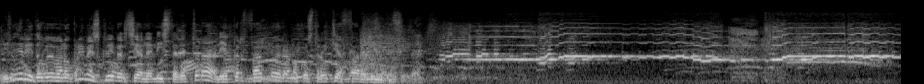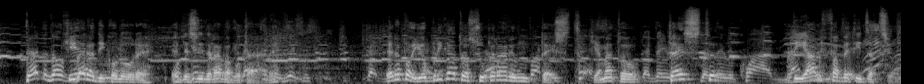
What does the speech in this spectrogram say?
I neri dovevano prima iscriversi alle liste elettorali e per farlo erano costretti a fare lunghe file. Chi era di colore e desiderava votare era poi obbligato a superare un test chiamato test di alfabetizzazione.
